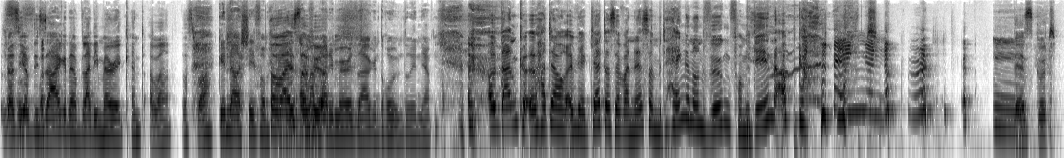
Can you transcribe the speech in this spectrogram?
Ich weiß nicht, ob die Sage der Bloody Mary kennt, aber das war. Genau, steht vom Spiegel dafür. Bloody Mary sagen drin, ja. Und dann hat er auch irgendwie erklärt, dass er Vanessa mit Hängen und Würgen vom Gehen abgehalten hat. Der ist gut.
